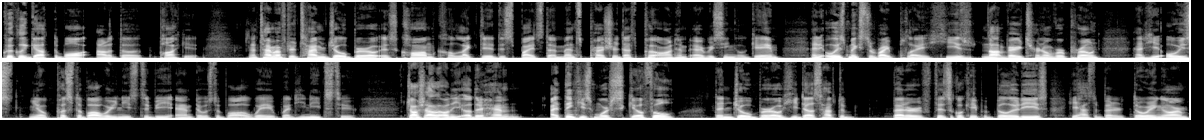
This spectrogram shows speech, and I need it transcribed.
quickly get the ball out of the pocket. And time after time, Joe Burrow is calm, collected, despite the immense pressure that's put on him every single game, and he always makes the right play. He's not very turnover prone, and he always, you know, puts the ball where he needs to be and throws the ball away when he needs to. Josh Allen, on the other hand, I think he's more skillful than Joe Burrow. He does have the better physical capabilities. He has a better throwing arm.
